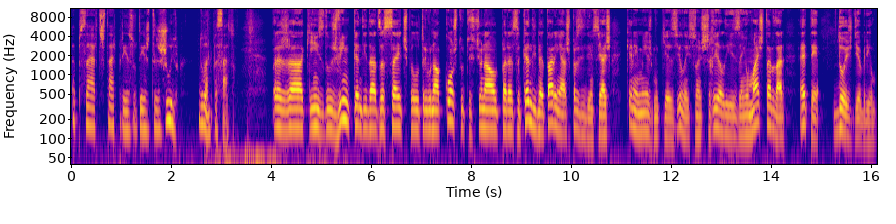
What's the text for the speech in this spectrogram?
apesar de estar preso desde julho do ano passado. Para já, 15 dos 20 candidatos aceitos pelo Tribunal Constitucional para se candidatarem às presidenciais querem mesmo que as eleições se realizem o mais tardar até 2 de abril.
